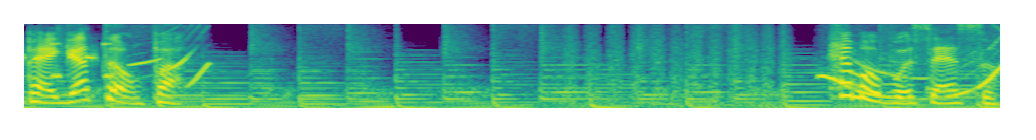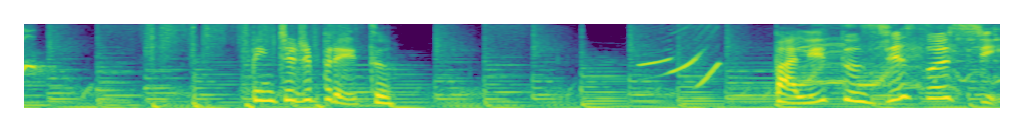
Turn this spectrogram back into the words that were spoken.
Pegue a tampa. Remova o excesso. Pinte de preto. Palitos de sushi.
